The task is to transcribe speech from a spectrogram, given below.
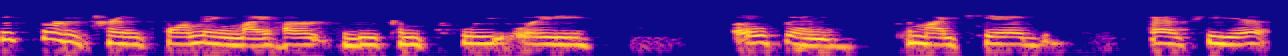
just sort of transforming my heart to be completely open to my kid as he is.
